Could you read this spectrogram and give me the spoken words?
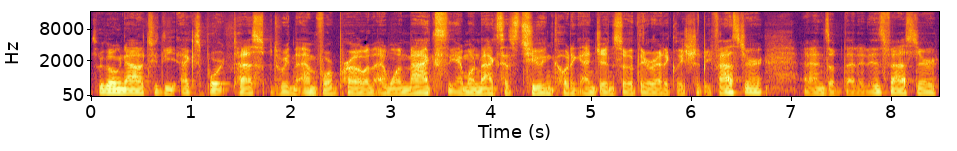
So going now to the export test between the M4 Pro and the M1 Max. The M1 Max has two encoding engines, so theoretically should be faster. It ends up that it is faster.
